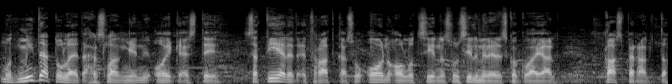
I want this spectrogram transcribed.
Mutta mitä tulee tähän slangiin niin oikeasti? Sä tiedät, että ratkaisu on ollut siinä sun silmin edes koko ajan. Kasperantto.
